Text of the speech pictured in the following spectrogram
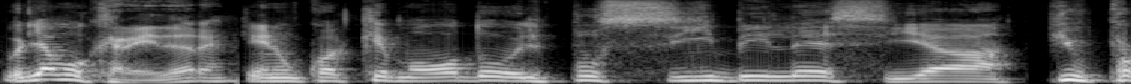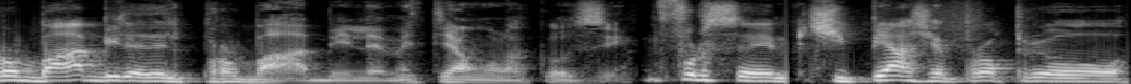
vogliamo credere che in un qualche modo il possibile sia più probabile del probabile mettiamola così. Forse ci piace proprio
